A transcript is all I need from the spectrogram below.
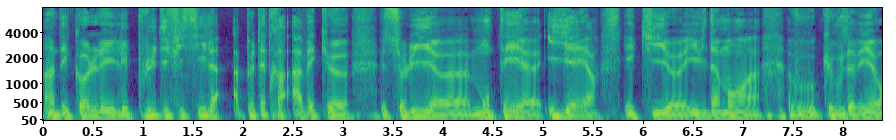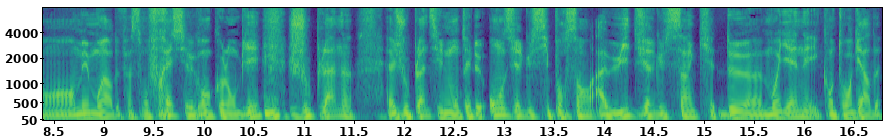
un des cols les, plus difficiles, peut-être avec celui monté hier et qui, évidemment, que vous avez en mémoire de façon fraîche, c'est le Grand Colombier. Mmh. Jouplane, Jouplane, c'est une montée de 11,6% à 8,5 de moyenne Et quand on regarde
